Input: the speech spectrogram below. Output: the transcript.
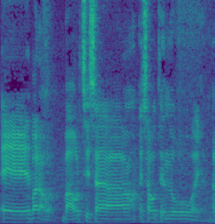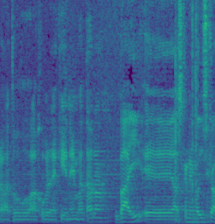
eh, bueno, ba, urtziza ezaguten dugu, bai, grabatu berekin egin bat aurra. Bai, eh, azkenengo diska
